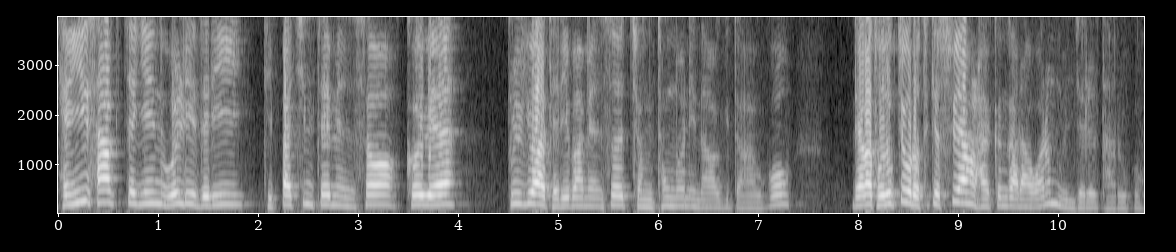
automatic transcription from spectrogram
행위사학적인 원리들이 뒷받침되면서 그 외에 불교와 대립하면서 정통론이 나오기도 하고 내가 도덕적으로 어떻게 수양을 할 건가라고 하는 문제를 다루고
